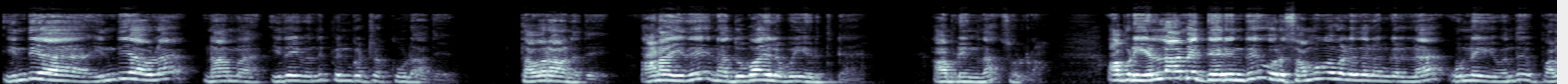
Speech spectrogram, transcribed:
இந்தியா இந்தியாவில் நாம் இதை வந்து பின்பற்றக்கூடாது. தவறானது. ஆனால் இது நான் துபாயில் போய் எடுத்துட்டேன் அப்படின்னு தான் சொல்கிறான் அப்படி எல்லாமே தெரிந்து ஒரு சமூக வலைதளங்களில் உன்னை வந்து பல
